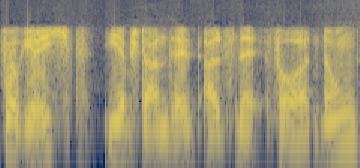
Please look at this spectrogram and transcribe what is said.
vor Gericht eher Bestand hält als eine Verordnung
